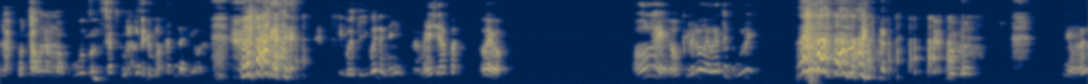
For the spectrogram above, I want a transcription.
Lah, gue tahu nama gue. Bangsat gue dari mana nih orang. Tiba-tiba nanya namanya siapa? Leo. Oh Leo, kira lele itu bule. gue bilang, ini orang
